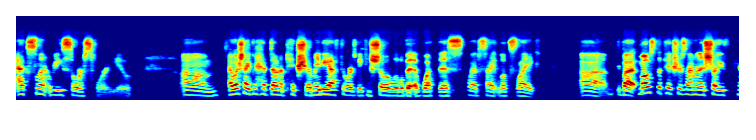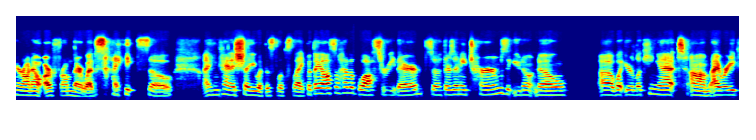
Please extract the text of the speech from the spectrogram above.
excellent resource for you. Um, I wish I had done a picture. Maybe afterwards we can show a little bit of what this website looks like. Uh, but most of the pictures I'm going to show you from here on out are from their website. So I can kind of show you what this looks like. But they also have a glossary there. So if there's any terms that you don't know uh, what you're looking at, um, I already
